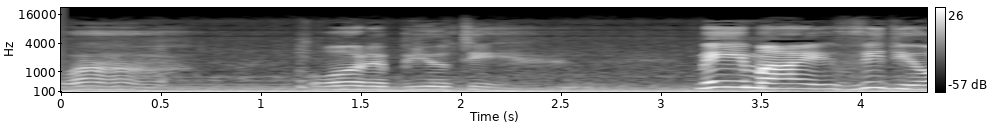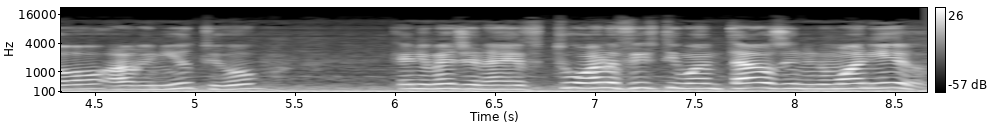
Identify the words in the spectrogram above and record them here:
Wow. What a beauty. Me, my video are in YouTube. Can you imagine? I have 251,000 in one year.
